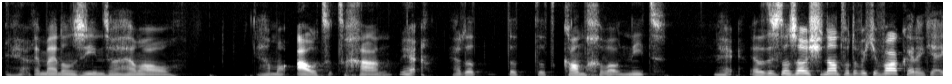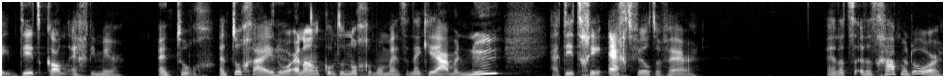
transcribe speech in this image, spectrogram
Ja. en mij dan zien zo helemaal, helemaal oud te gaan. Ja. Ja, dat, dat, dat kan gewoon niet. Nee. En dat is dan zo gênant, want dan word je wakker en denk je, hey, dit kan echt niet meer. En toch? En toch ga je Ja. door. En dan komt er nog een moment. En denk je, ja, maar nu, ja, dit ging echt veel te ver. En dat, en dat gaat maar door.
